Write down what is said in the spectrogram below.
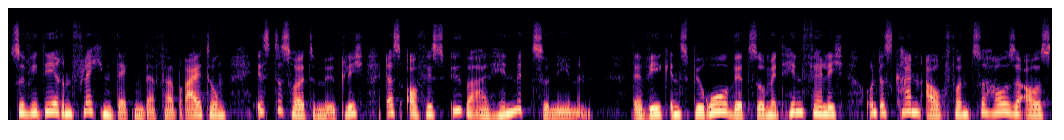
sowie deren flächendeckender Verbreitung ist es heute möglich, das Office überall hin mitzunehmen. Der Weg ins Büro wird somit hinfällig und es kann auch von zu Hause aus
